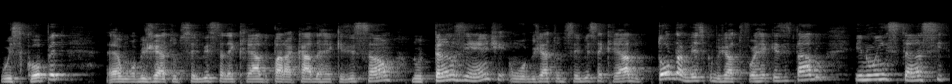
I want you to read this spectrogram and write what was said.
O scoped é um objeto do serviço, ele é criado para cada requisição. No transiente, um objeto do serviço é criado toda vez que o objeto for requisitado. E no instance,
